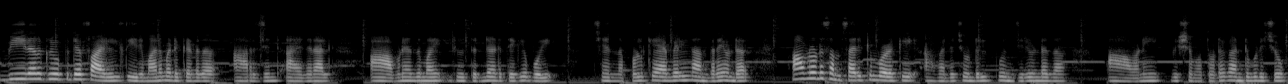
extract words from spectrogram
വീലർ ഗ്രൂപ്പിന്റെ ഫയലിൽ തീരുമാനമെടുക്കേണ്ടത് അർജന്റ് ആയതിനാൽ ആവണി അതുമായി രുദ്രന്റെ അടുത്തേക്ക് പോയി. ചെന്നപ്പോൾ ക്യാബിൽ നന്ദനയുണ്ട്. അവളോട് സംസാരിക്കുമ്പോഴൊക്കെ അവന്റെ ചുണ്ടിൽ പുഞ്ചിരിയുണ്ടെന്ന് ആവണി വിഷമത്തോടെ കണ്ടുപിടിച്ചു.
